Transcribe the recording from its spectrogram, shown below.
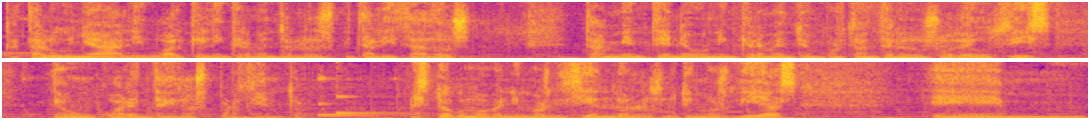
Cataluña, al igual que el incremento en los hospitalizados, también tiene un incremento importante en el uso de UCIs de un 42%. Esto, como venimos diciendo en los últimos días, Em,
